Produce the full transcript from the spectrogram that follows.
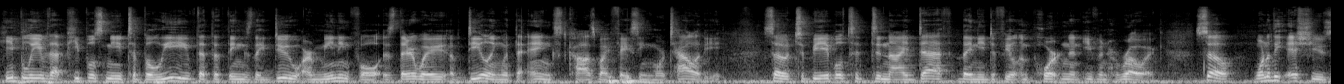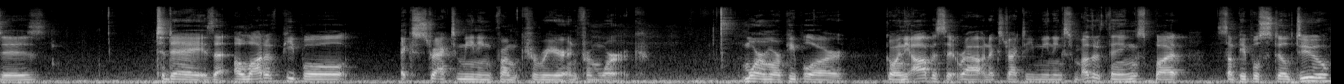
He believed that people's need to believe that the things they do are meaningful is their way of dealing with the angst caused by facing mortality. So to be able to deny death, they need to feel important and even heroic. So one of the issues is today is that a lot of people extract meaning from career and from work. More and more people are going the opposite route and extracting meanings from other things, but some people still do,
